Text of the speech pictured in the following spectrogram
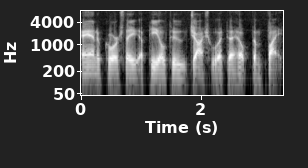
And of course, they appeal to Joshua to help them fight.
